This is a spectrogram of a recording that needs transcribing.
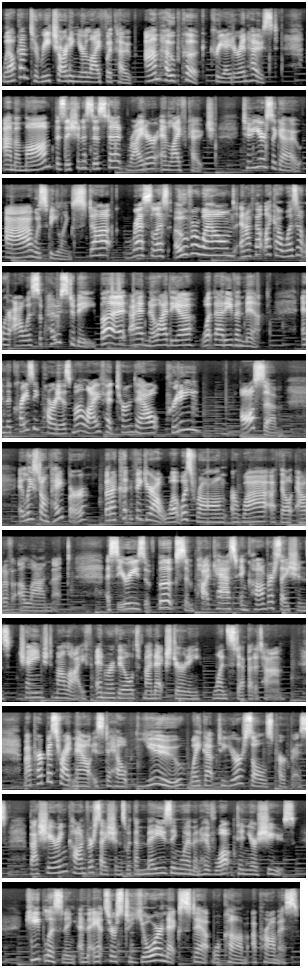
Welcome to Recharting Your Life with Hope. I'm Hope Cook, creator and host. I'm a mom, physician assistant, writer, and life coach. Two years ago, I was feeling stuck, restless, overwhelmed, and I felt like I wasn't where I was supposed to be, but I had no idea what that even meant. And the crazy part is, my life had turned out pretty awesome, at least on paper, but I couldn't figure out what was wrong or why I felt out of alignment. A series of books and podcasts and conversations changed my life and revealed my next journey one step at a time. My purpose right now is to help you wake up to your soul's purpose by sharing conversations with amazing women who've walked in your shoes. Keep listening, and the answers to your next step will come, I promise.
